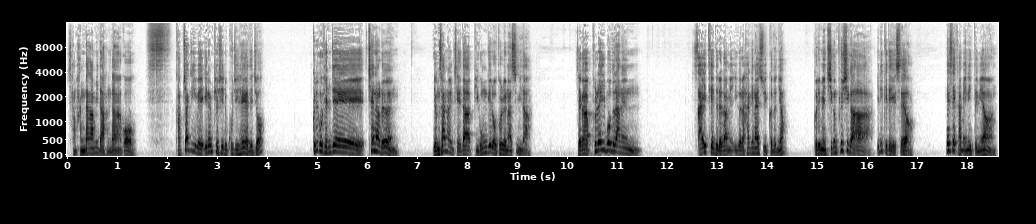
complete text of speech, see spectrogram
참 황당합니다. 황당하고, 갑자기 왜 이런 표시를 굳이 해야 되죠? 그리고 현재 채널은 영상을 죄다 비공개로 돌려놨습니다. 제가 플레이보드라는 사이트에 들어가면 이걸 확인할 수 있거든요. 그러면 지금 표시가 이렇게 되어 있어요. 회색 화면이 뜨면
